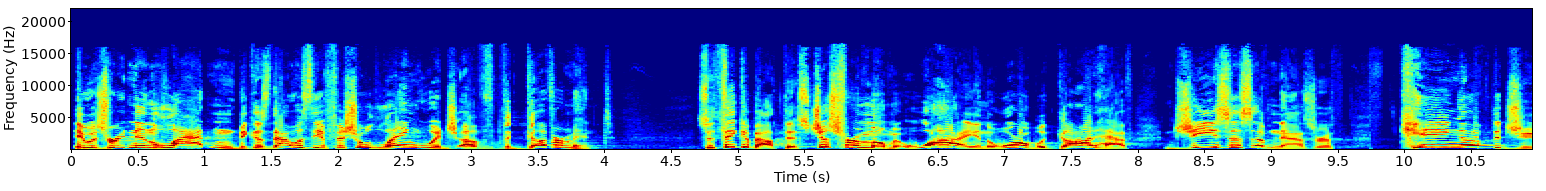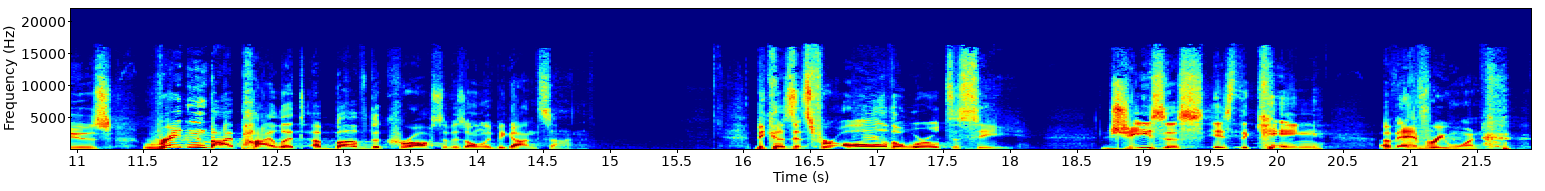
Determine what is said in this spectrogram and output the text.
It was written in Latin because that was the official language of the government. So think about this just for a moment. Why in the world would God have Jesus of Nazareth, King of the Jews, written by Pilate above the cross of his only begotten Son? Because it's for all the world to see. Jesus is the King of everyone.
